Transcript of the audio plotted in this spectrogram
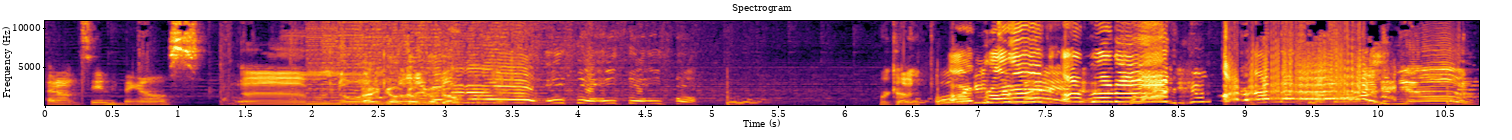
I don't see anything else. Um, no. Alright, go, no, go, go, go. We're, just, All four. All four. All four. we're good. Oh, I'm we're doing so running! I'm Come on, Listen, yeah.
